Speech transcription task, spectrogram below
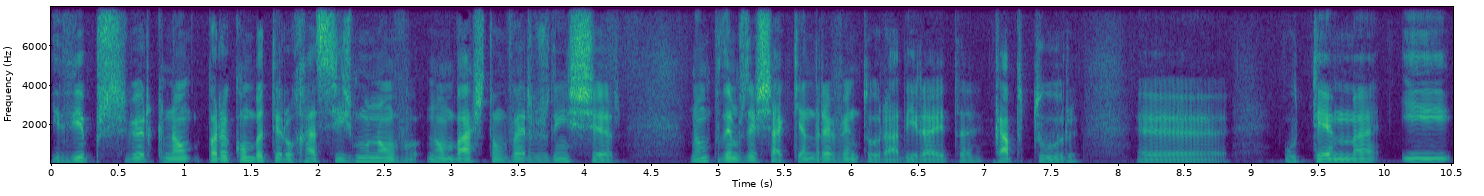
e devia perceber que não, para combater o racismo não, não bastam verbos de encher. Não podemos deixar que André Ventura, à direita, capture uh, o tema e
